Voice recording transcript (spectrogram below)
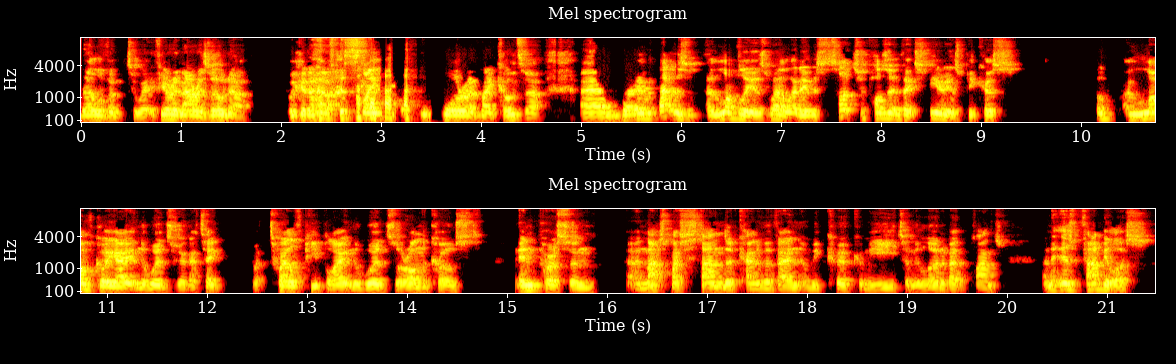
relevant to it. If you're in Arizona, we're going to have a slightly more on my quota. Um, but it, that was lovely as well. And it was such a positive experience because oh, I love going out in the woods. We're going to take 12 people out in the woods or on the coast in person. And that's my standard kind of event. And we cook and we eat and we learn about the plants. And it is fabulous.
